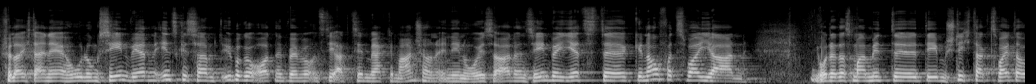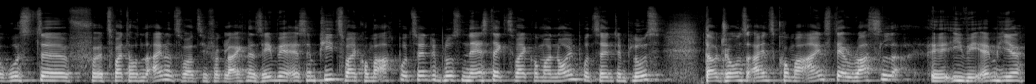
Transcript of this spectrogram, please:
vielleicht eine Erholung sehen werden. Insgesamt übergeordnet, wenn wir uns die Aktienmärkte mal anschauen in den USA, dann sehen wir jetzt äh, genau vor zwei Jahren, oder das mal mit äh, dem Stichtag 2. August äh, 2021 vergleichen, da sehen wir S&P 2,8% im Plus, Nasdaq 2,9% im Plus, Dow Jones 1,1%, der Russell äh, IWM hier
